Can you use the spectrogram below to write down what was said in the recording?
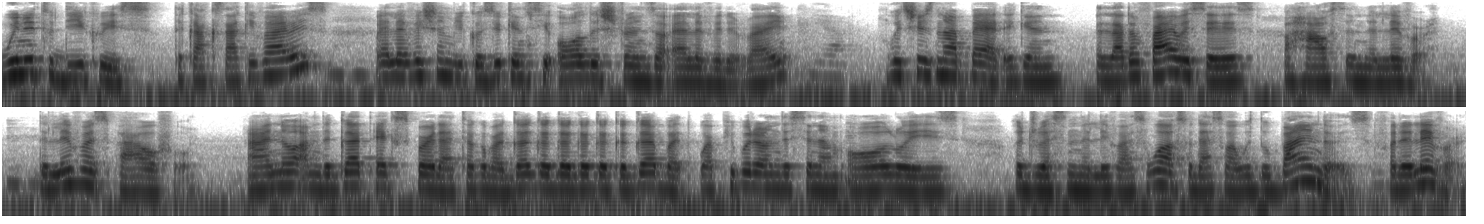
we need to decrease the Coxsackie virus mm-hmm. elevation because you can see all the strains are elevated, right? Yeah. Which is not bad. Again, a lot of viruses are housed in the liver. Mm-hmm. The liver is powerful. I know I'm the gut expert. I talk about gut, gut, gut, gut, gut, gut, gut, but what people don't understand, I'm mm-hmm. always addressing the liver as well. So that's why we do binders for the liver.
